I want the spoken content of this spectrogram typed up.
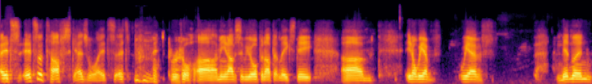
it's it's a tough schedule. It's it's Mhm. it's brutal. Uh, I mean, obviously we open up at Lake State. Um, you know, we have we have Midland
